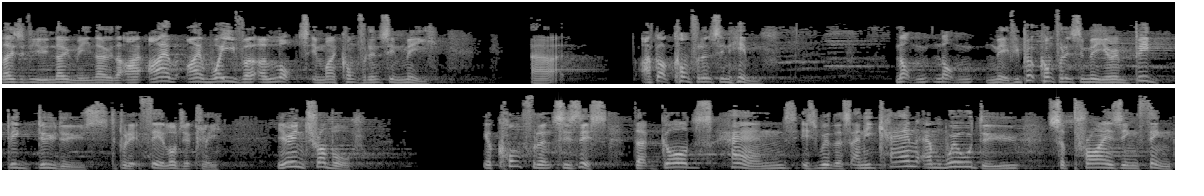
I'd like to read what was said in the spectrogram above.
those of you who know me know that I, I, I waver a lot in my confidence in me. Uh, I've got confidence in Him, not, not me. If you put confidence in me, you're in big, big doo doos, to put it theologically. You're in trouble. Your confidence is this that God's hand is with us and he can and will do surprising things.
